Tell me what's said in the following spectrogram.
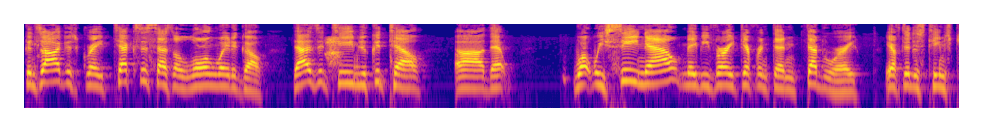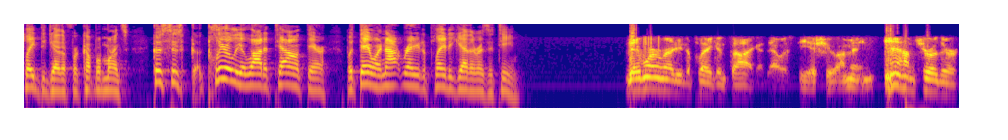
Gonzaga's great. Texas has a long way to go. That is a team you could tell uh, that what we see now may be very different than February after this team's played together for a couple months because there's clearly a lot of talent there, but they were not ready to play together as a team. They weren't ready to play Gonzaga. That was the issue. I mean, I'm sure they're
